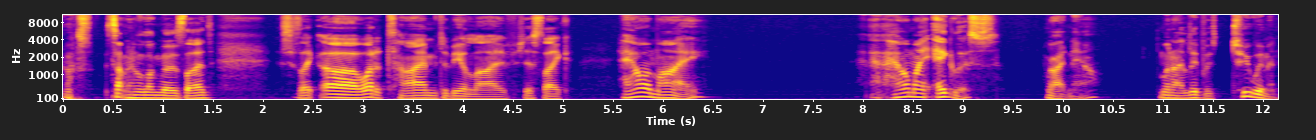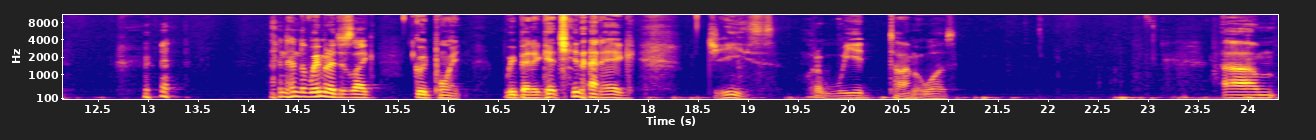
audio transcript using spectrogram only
Something along those lines. It's just like, oh, what a time to be alive. Just like, how am I? How am I eggless right now when I live with two women? and then the women are just like, good point. We better get you that egg. Jeez, what a weird time it was. Um,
